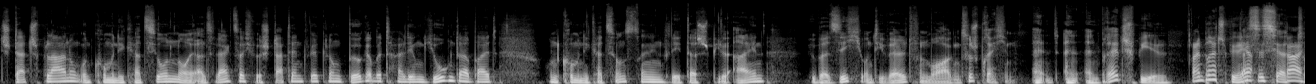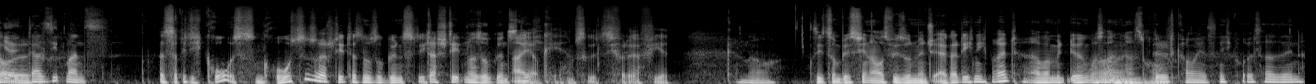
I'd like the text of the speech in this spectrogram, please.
Stadtplanung und Kommunikation neu als Werkzeug für Stadtentwicklung, Bürgerbeteiligung, Jugendarbeit und Kommunikationstraining lädt das Spiel ein über sich und die Welt von morgen zu sprechen. Ein, ein, ein Brettspiel. Ein Brettspiel, das ja. ist ja da, toll. Hier, da sieht man es. Das ist richtig groß. Ist das ein großes oder steht das nur so günstig? Das steht nur so günstig. ah ja, okay, haben es günstig fotografiert. Genau. Sieht so ein bisschen aus wie so ein Mensch ärger dich nicht Brett, aber mit irgendwas Aber anderem das drauf. Bild kann man jetzt nicht größer sehen.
